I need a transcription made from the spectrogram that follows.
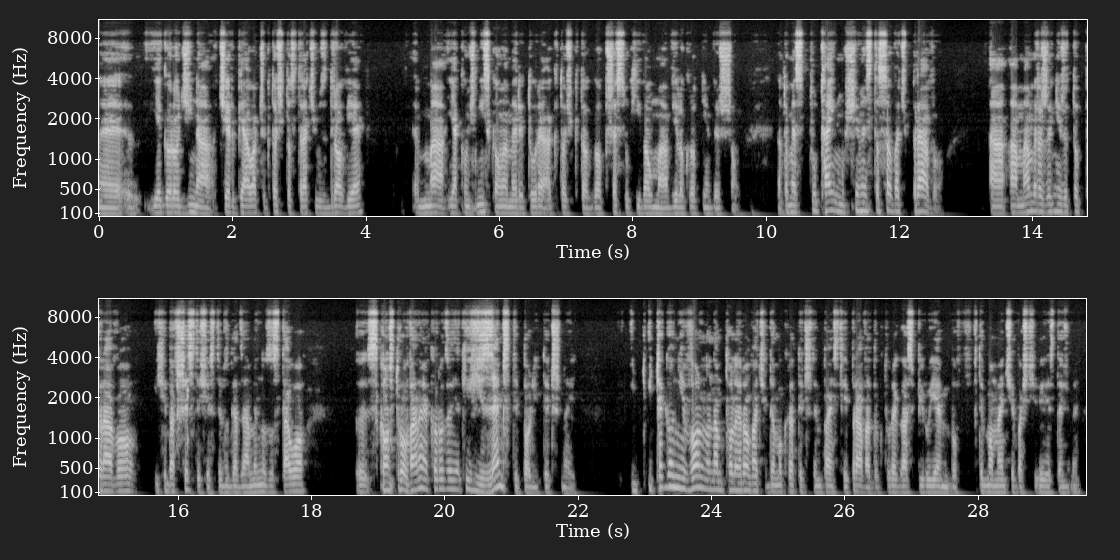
e, jego rodzina cierpiała, czy ktoś, kto stracił zdrowie, ma jakąś niską emeryturę, a ktoś, kto go przesłuchiwał, ma wielokrotnie wyższą. Natomiast tutaj musimy stosować prawo, a, a mam wrażenie, że to prawo, i chyba wszyscy się z tym zgadzamy, no zostało Y, skonstruowane jako rodzaj jakiejś zemsty politycznej. I, I, tego nie wolno nam tolerować w demokratycznym państwie prawa, do którego aspirujemy, bo w tym momencie właściwie jesteśmy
